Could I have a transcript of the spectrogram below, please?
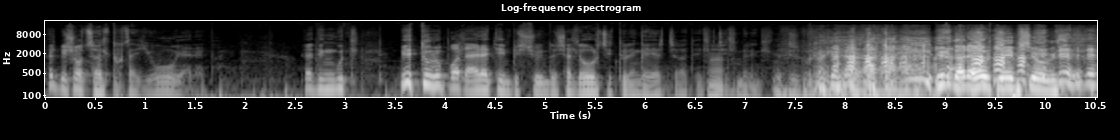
Тэгэл би шууд солидох за юу яриад. Тэгээд ингүүт л би дөрөв бол арай тийм биш шүү энэ шал өөр зэдвэр ингээд ярьж байгаа те хэлж хэлмээр юм л те. Ер нь арай өөр тийм шүү тий.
